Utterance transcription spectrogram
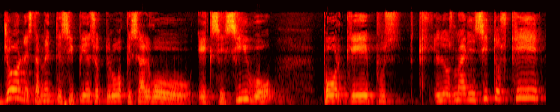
yo honestamente sí pienso, Héctor Hugo, que es algo excesivo, porque pues los marincitos, ¿qué?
